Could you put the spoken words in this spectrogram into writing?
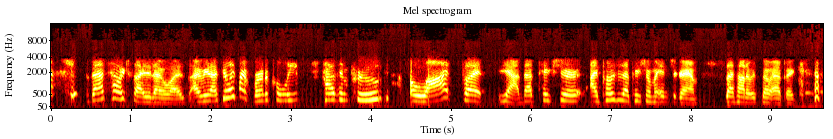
that's how excited I was. I mean, I feel like my vertical leap has improved a lot, but yeah, that picture, I posted that picture on my Instagram because I thought it was so epic.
